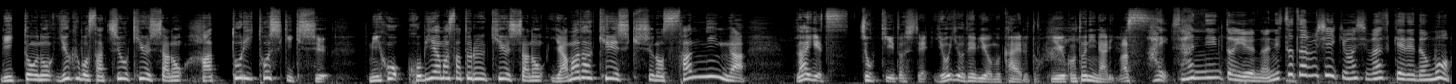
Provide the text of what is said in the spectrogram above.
立東の湯久保幸男厩舎の服部俊樹騎手美穂小宮山悟厩舎の山田圭司騎手の3人が来月ジョッキーとしていよいよデビューを迎えるということになります。はい3人というのはねちょっと寂しい気もしますけれども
